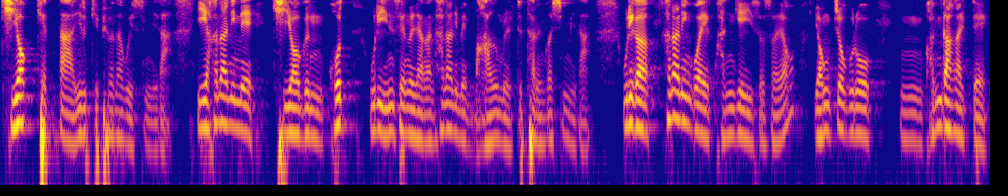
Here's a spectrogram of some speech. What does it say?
기억했다 이렇게 표현하고 있습니다. 이 하나님의 기억은 곧 우리 인생을 향한 하나님의 마음을 뜻하는 것입니다. 우리가 하나님과의 관계에 있어서요 영적으로 음, 건강할 때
